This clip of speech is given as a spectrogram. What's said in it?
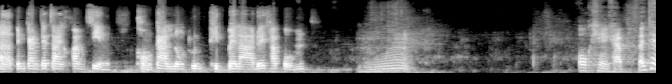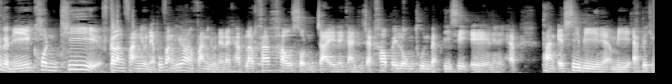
เอ่อเป็นการกระจายความเสี่ยงของการลงทุนผิดเวลาด้วยครับ ผมอืมโอเคครับ แล้วถ้าแบบนี้คนที่กำลังฟังอยู่เนี่ยผู้ฟังที่กำลังฟังอยู่เนี่ยนะครับ แล้วถ้าเขาสนใจในการที่จะเข้าไปลงทุนแบบ DCA เนี่ยนะครับ ทาง SCB เนี่ยมีแอปพลิเค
